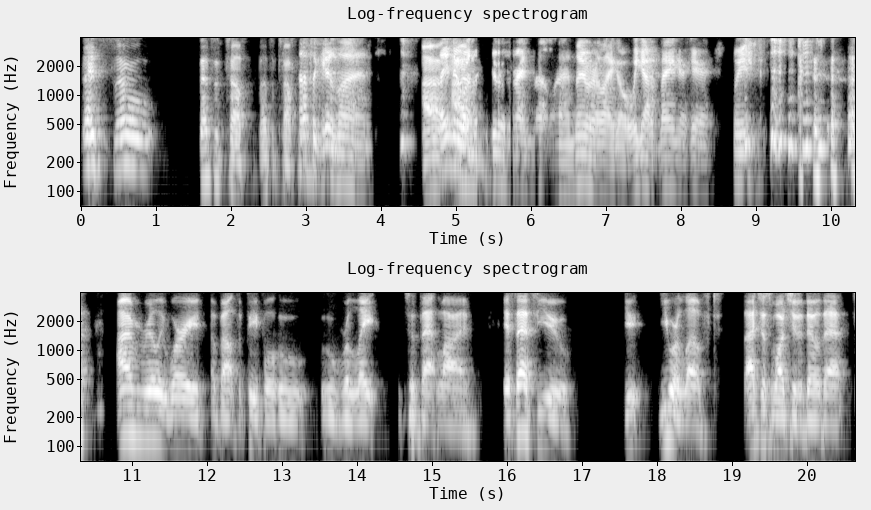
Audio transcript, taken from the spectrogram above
that's so that's a tough that's a tough that's one. a good line. I, they knew I, what they were writing that line. They were like, "Oh, we got a banger here." We. I'm really worried about the people who who relate to that line. If that's you, you you are loved. I just want you to know that.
